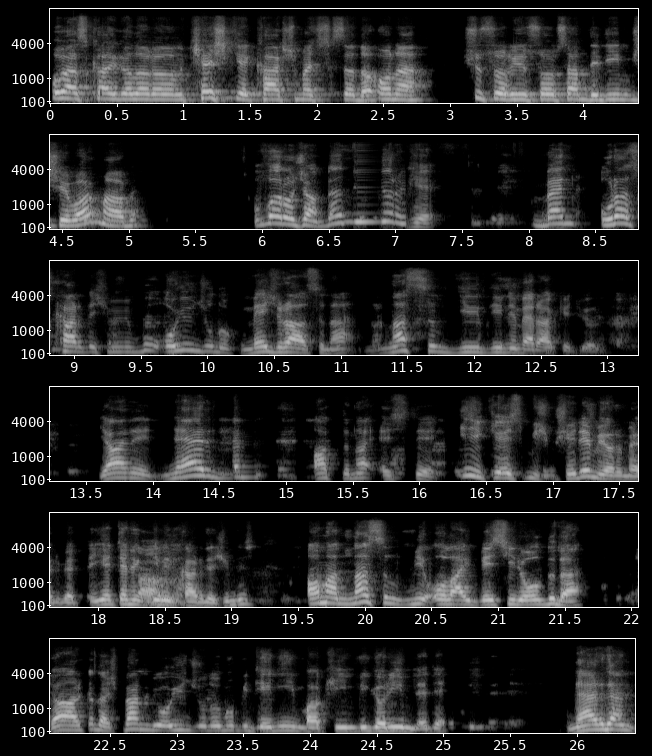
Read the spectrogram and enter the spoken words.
Uraz Kaygılaroğlu keşke karşıma çıksa da ona şu soruyu sorsam dediğim bir şey var mı abi? Var hocam. Ben diyorum ki ben Uraz kardeşimin bu oyunculuk mecrasına nasıl girdiğini merak ediyorum. Yani nereden aklına esti? İyi ki esmiş bir şey demiyorum elbette. Yetenekli bir kardeşimiz. Ama nasıl bir olay vesile oldu da ya arkadaş ben bir oyunculuğumu bir deneyeyim bakayım bir göreyim dedi. Nereden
